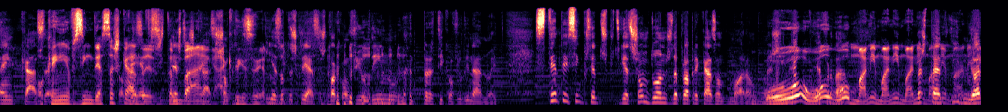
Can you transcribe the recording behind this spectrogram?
em casa. Ou quem é vizinho dessas Ou é casas vizinho também, destas casas. há São dizer. E as outras crianças tocam violino, praticam violino à noite. 75% dos portugueses são donos da própria casa onde moram. Uou, é uou, uou, money, money, money, Bastante. money. E melhor,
